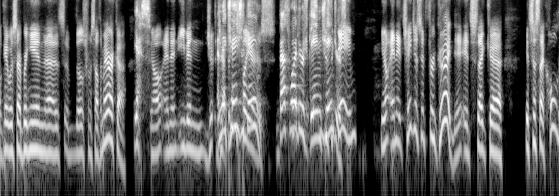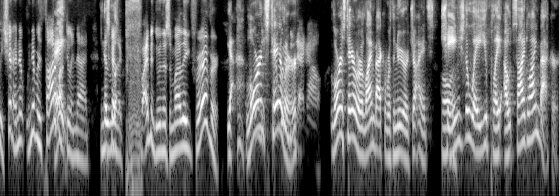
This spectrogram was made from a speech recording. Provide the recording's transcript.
Okay, we'll start bringing in uh, those from South America. yes You know, and then even J- And they Japanese change the game. that's why there's game changes the game, you know, and it changes it for good. It's like uh, it's just like holy shit! I never, we never thought Hey, about doing that. And this guy's like, I've been doing this in my league forever. yeah lawrence I wanna do taylor lawrence taylor a linebacker with the new york giants Oh. changed the way you play outside linebacker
